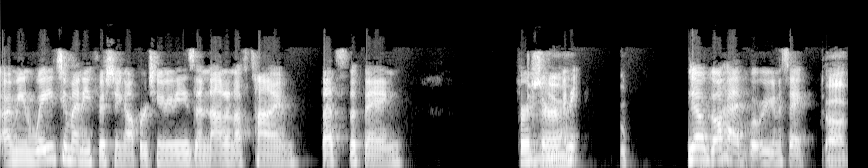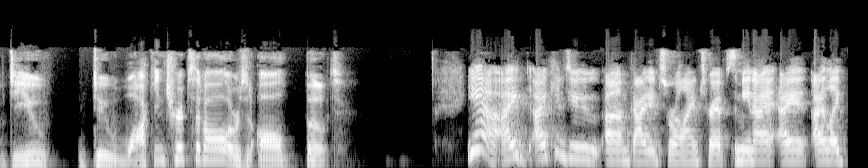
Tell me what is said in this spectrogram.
I mean, way too many fishing opportunities and not enough time. That's the thing, for Do sure. you- I mean- Oh. no, go ahead. What were you gonna say? Uh, do you do walking trips at all, or is it all boat? Yeah, I I can do um, guided shoreline trips. I mean, I, I I like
